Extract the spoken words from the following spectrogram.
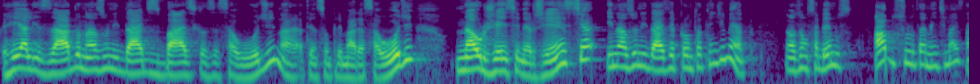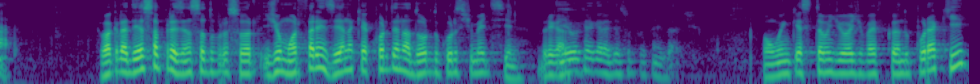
realizado nas unidades básicas de saúde, na atenção primária à saúde, na urgência e emergência e nas unidades de pronto atendimento. Nós não sabemos absolutamente mais nada. Eu agradeço a presença do professor Gilmar Farenzena, que é coordenador do curso de medicina. Obrigado. Eu que agradeço a oportunidade. Bom, o Em Questão de hoje vai ficando por aqui.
